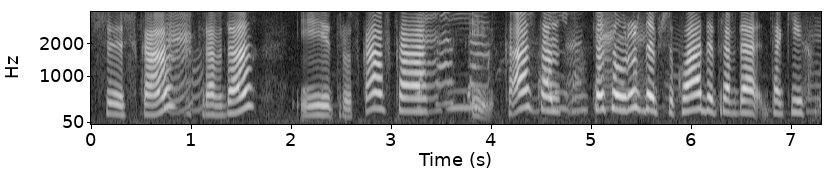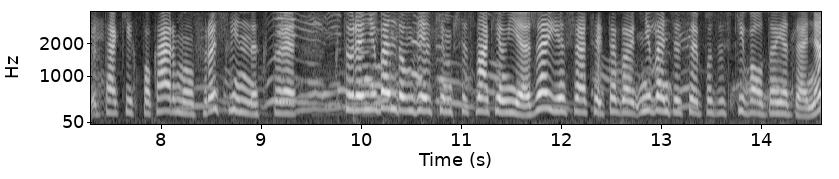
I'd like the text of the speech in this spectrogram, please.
szyszka, prawda? I truskawka, i kasztan. To są różne przykłady, prawda, takich, takich pokarmów roślinnych, które, które nie będą wielkim przysmakiem jeża. Jeż raczej tego nie będzie sobie pozyskiwał do jedzenia.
